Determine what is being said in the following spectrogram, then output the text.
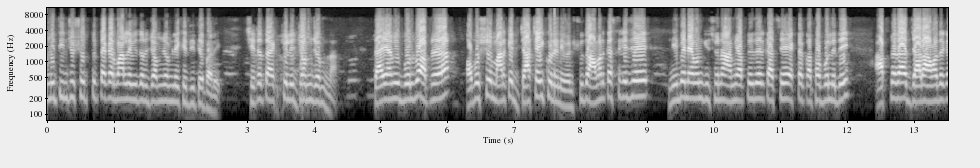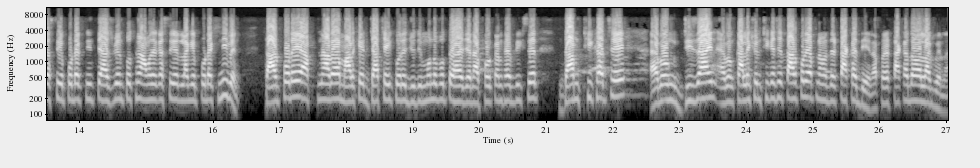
আমি তিনশো সত্তর টাকার মালের ভিতরে জমজম লিখে দিতে পারি। সেটা তো অ্যাকচুয়ালি জমজম না। তাই আমি বলব, আপনারা অবশ্যই মার্কেট যাচাই করে নেবেন। শুধু আমার কাছ থেকে যে নিবেন এমন কিছু না। আমি আপনাদের কাছে একটা কথা বলে দিই। আপনারা যারা আমাদের কাছ থেকে প্রোডাক্ট নিতে আসবেন, প্রথমে আমাদের কাছ থেকে লাগে প্রোডাক্ট নিবেন। তারপরে আপনারা মার্কেট যাচাই করে যদি মনোভূত হয় যে না ফোরকান ফ্যাব্রিক্স এর দাম ঠিক আছে এবং ডিজাইন এবং কালেকশন ঠিক আছে, তারপরে আপনি আমাদের টাকা দিন আপনার টাকা দেওয়া লাগবে না।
